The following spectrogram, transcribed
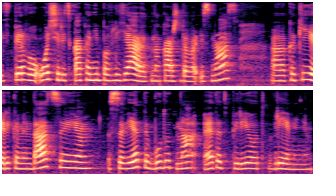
и в первую очередь, как они повлияют на каждого из нас, а, какие рекомендации, советы будут на этот период времени.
